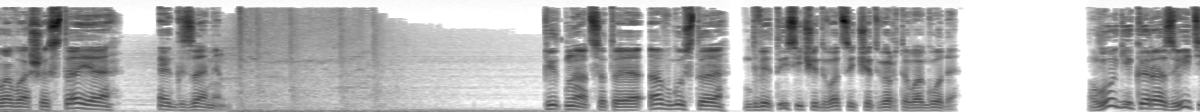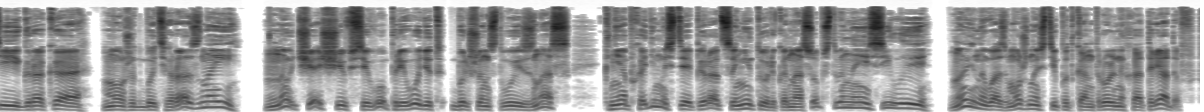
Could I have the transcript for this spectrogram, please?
Глава шестая. Экзамен. 15 августа 2024 года. Логика развития игрока может быть разной, но чаще всего приводит большинство из нас к необходимости опираться не только на собственные силы, но и на возможности подконтрольных отрядов,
